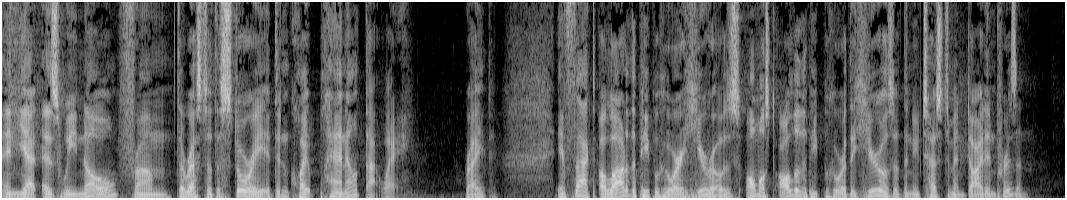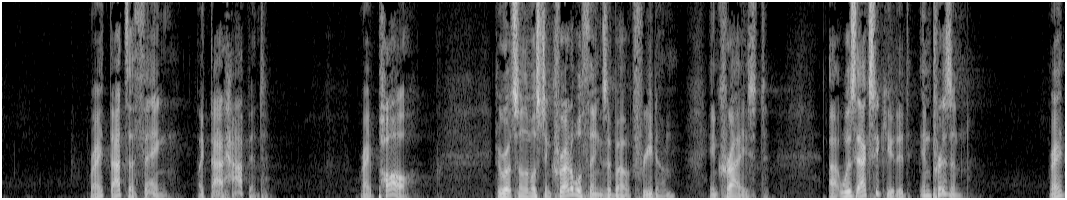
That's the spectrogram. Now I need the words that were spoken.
and yet, as we know from the rest of the story, it didn't quite pan out that way, right? In fact, a lot of the people who are heroes, almost all of the people who are the heroes of the New Testament, died in prison. Right? That's a thing. Like that happened. Right? Paul, who wrote some of the most incredible things about freedom in Christ, uh, was executed in prison. Right?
